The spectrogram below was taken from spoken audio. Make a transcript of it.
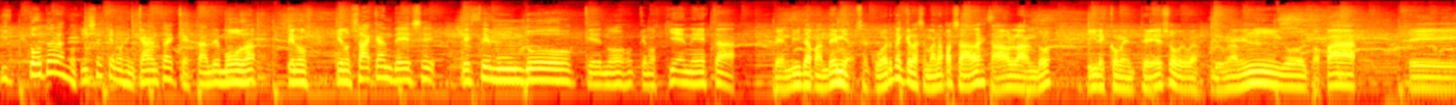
y todas las noticias que nos encantan, que están de moda, que nos, que nos sacan de ese, de este mundo que nos, que nos tiene esta bendita pandemia. ¿Se acuerdan que la semana pasada estaba hablando y les comenté sobre bueno, de un amigo, el papá? Eh,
